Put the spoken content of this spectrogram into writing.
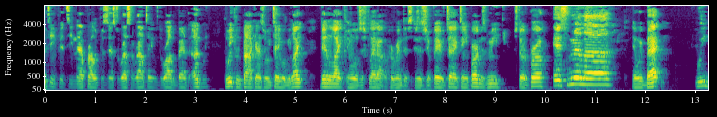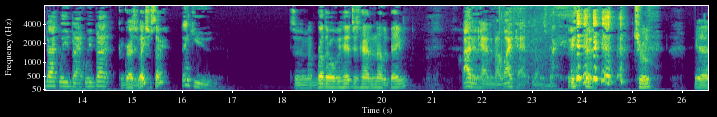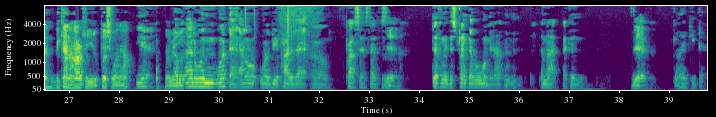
1515 now probably presents the Wrestling Roundtables, the Raw, the Bad, the Ugly, the weekly podcast where we tell you what we like, didn't like, and we'll just flat out horrendous. This is your favorite tag team partners, me, Star the Pro, It's Miller. and we're back. We back, we back, we back. Congratulations, sir. Thank you. So my brother over here just had another baby. I didn't have it, my wife had it. No, it's. True. Yeah, it'd be kind of hard for you to push one out. yeah. I I, mean, would- I wouldn't want that. I don't want to be a part of that um, process. That's yeah, definitely the strength of a woman. I, I'm not, I couldn't. yeah. Go ahead, keep that.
